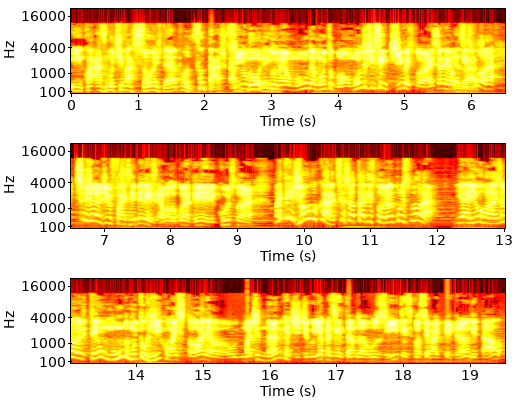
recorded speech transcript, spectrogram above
e, e com as motivações dela, pô, fantástico. Sim, o adorei. mundo, né? O mundo é muito bom. O mundo te incentiva a explorar. Isso é legal. Porque Exato. explorar. Isso que o Jurandir faz aí, beleza. É uma loucura dele, ele curte explorar. Mas tem jogo, cara, que você só tá ali explorando por explorar. E aí o Horizon não, ele tem um mundo muito rico, uma história, uma dinâmica de, de ir apresentando os itens que você vai pegando e tal,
